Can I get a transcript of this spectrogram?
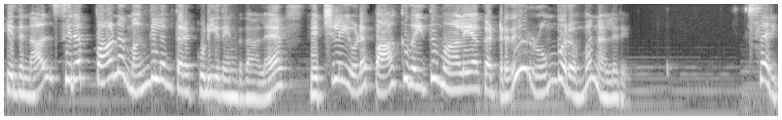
இதனால் சிறப்பான மங்களம் தரக்கூடியது என்பதால வெற்றிலையோட பாக்கு வைத்து மாலையா கட்டுறது ரொம்ப ரொம்ப நல்லது. சரி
